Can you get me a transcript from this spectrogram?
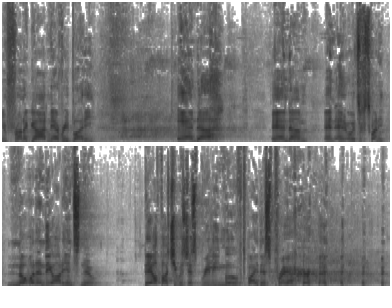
In front of God and everybody. And, uh, and, um, and, and it was funny. No one in the audience knew. They all thought she was just really moved by this prayer.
